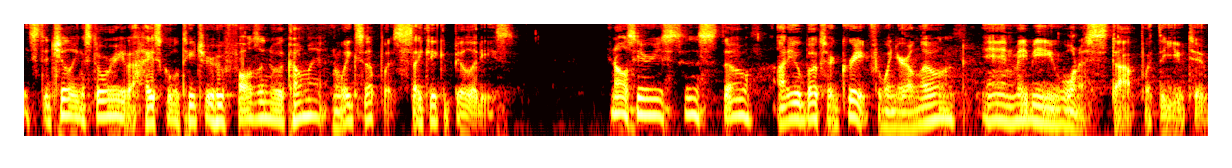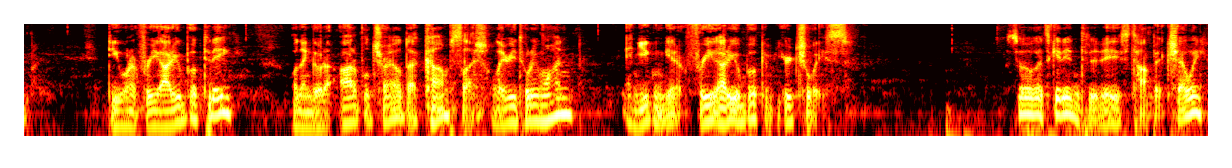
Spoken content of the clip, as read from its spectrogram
It's the chilling story of a high school teacher who falls into a coma and wakes up with psychic abilities. In all seriousness, though, audiobooks are great for when you're alone and maybe you want to stop with the YouTube. Do you want a free audiobook today? Well, then go to audibletrial.com slash Larry21 and you can get a free audiobook of your choice. So let's get into today's topic, shall we?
